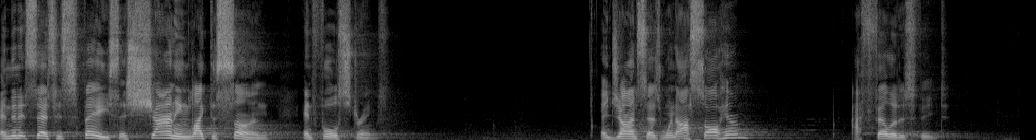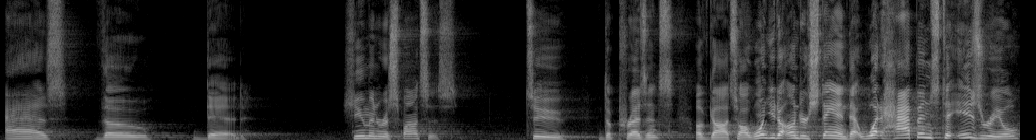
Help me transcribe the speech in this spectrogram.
And then it says his face is shining like the sun in full strength. And John says, When I saw him, I fell at his feet as though dead. Human responses to the presence of God. So I want you to understand that what happens to Israel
